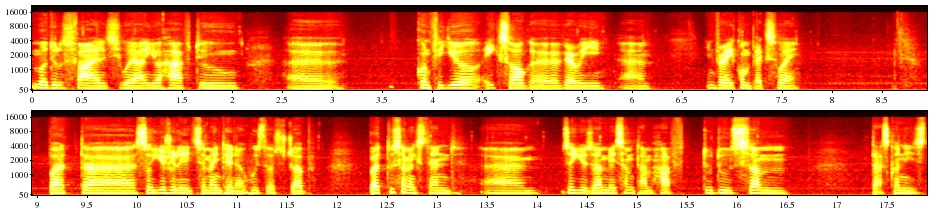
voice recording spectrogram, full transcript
modules files where you have to uh, configure Xorg uh, very um, in very complex way. But uh, so usually it's a maintainer who does the job. But to some extent, um, the user may sometimes have to do some task on his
